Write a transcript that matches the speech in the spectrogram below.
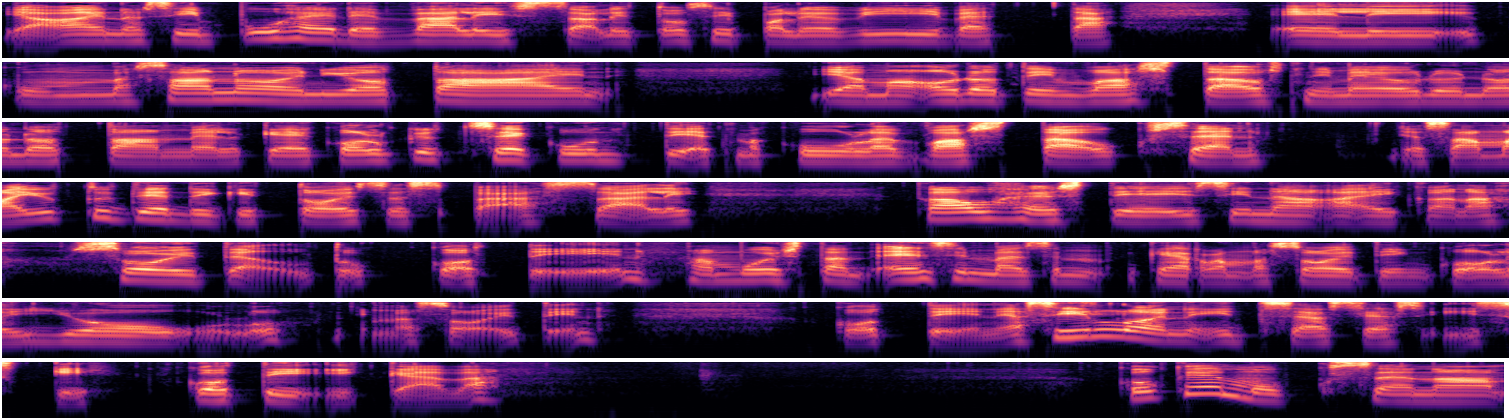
ja aina siinä puheiden välissä oli tosi paljon viivettä. Eli kun mä sanoin jotain ja mä odotin vastausta, niin mä joudun odottaa melkein 30 sekuntia, että mä kuulen vastauksen. Ja sama juttu tietenkin toisessa päässä, eli kauheasti ei sinä aikana soiteltu kotiin. Mä muistan, että ensimmäisen kerran mä soitin, kun oli joulu, niin mä soitin kotiin. Ja silloin itse asiassa iski kotiikävä. Kokemuksena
